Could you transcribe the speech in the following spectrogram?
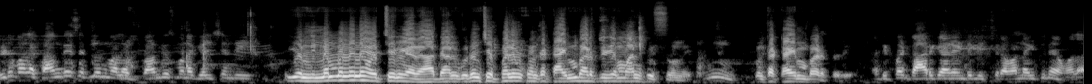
వీడు మళ్ళీ కాంగ్రెస్ ఎట్లుంది? మళ్ళీ కాంగ్రెస్ మన గెలిచింది. ఇక నిన్న మొన్ననే వచ్చింది కదా దాని గురించి చెప్పలేము కొంత టైం పడుతుందేమో అనిపిస్తుంది. ఉమ్. కొంత టైం పడుతుంది. అంటే ఇప్పటికి ఆరు గ్యారెంటీలు ఇచ్చారు అవన్నీ అవుతున్నాయి మళ్ళా?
